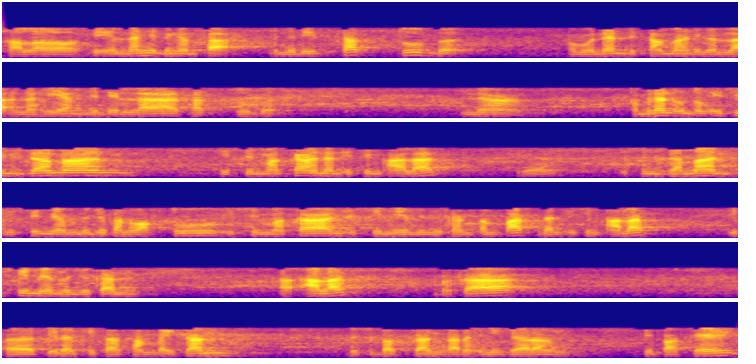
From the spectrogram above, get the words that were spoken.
Kalau fiil nahi dengan ta menjadi taktub. Kemudian ditambah dengan la nahiyah menjadi la taktub. Nah, kemudian untuk isim zaman, isim makan dan isim alat, ya. Isim zaman, isim yang menunjukkan waktu, isim makan, isim yang menunjukkan tempat dan isim alat, isim yang menunjukkan uh, alat, maka uh, tidak kita sampaikan disebabkan karena ini jarang dipakai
